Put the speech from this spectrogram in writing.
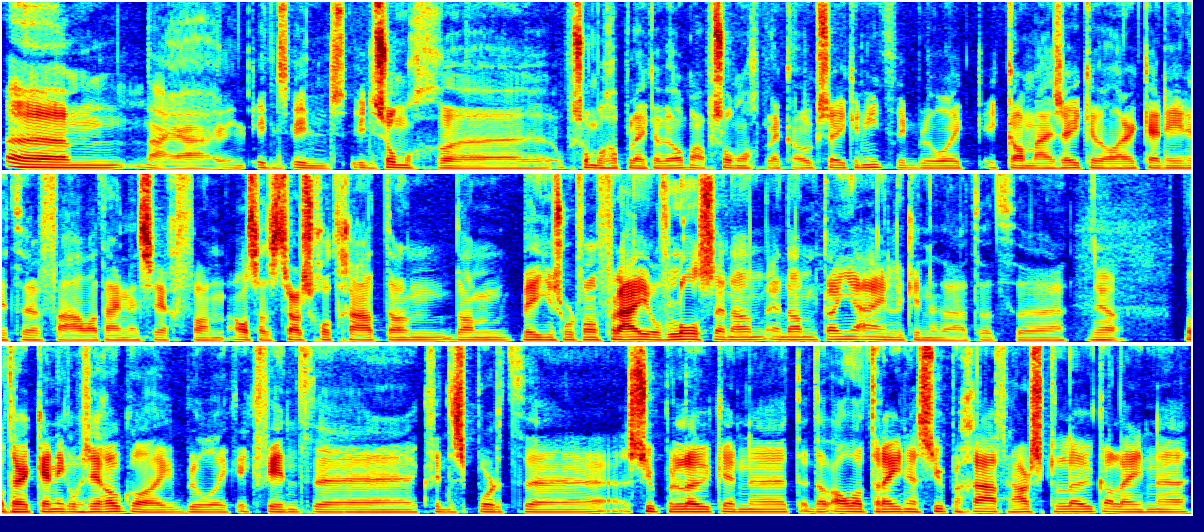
Ehm, nou ja, in, in, in, in sommige, eh, op sommige plekken wel, maar op sommige plekken ook zeker niet. Ik bedoel, ik, ik kan mij zeker wel herkennen in het eh, verhaal wat hij net zegt van als het startschot gaat, dan, dan ben je een soort van vrij of los en dan, en dan kan je eindelijk inderdaad. Dat, eh, Ja. dat herken ik op zich ook wel. Ik bedoel, ik, ik, vind, ik vind de sport super leuk en dat al dat trainen super gaaf en hartstikke leuk. Alleen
